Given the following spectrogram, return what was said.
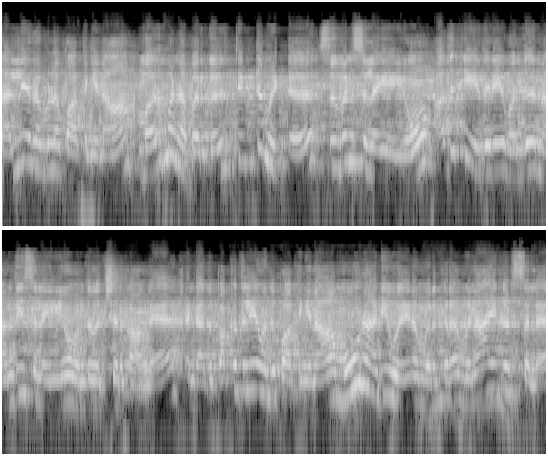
நள்ளிரவுல பாத்தீங்கன்னா மர்ம நபர்கள் திட்டமிட்டு சிவன் சிலையையும் அதுக்கு எதிரே வந்து நந்தி சிலையையும் வந்து வச்சிருக்காங்க. அண்ட் அது பக்கத்துலயே வந்து பாத்தீங்கன்னா மூணு அடி உயரம் இருக்கிற விநாயகர் சிலை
